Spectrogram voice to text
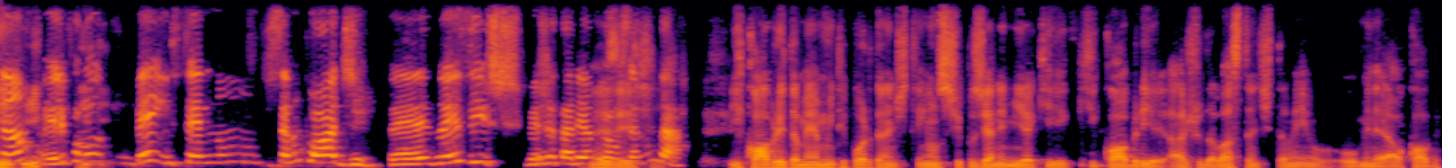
Não, e, ele falou, e, bem, você não, você não pode, é, não existe, vegetariano para você não dá. E cobre também é muito importante, tem uns tipos de anemia que, que cobre ajuda bastante também, o, o mineral cobre.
